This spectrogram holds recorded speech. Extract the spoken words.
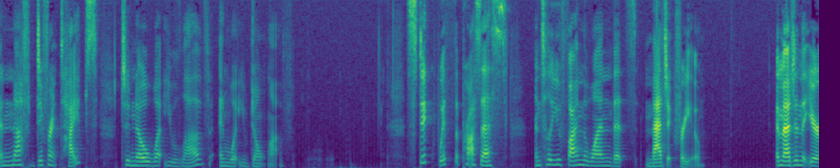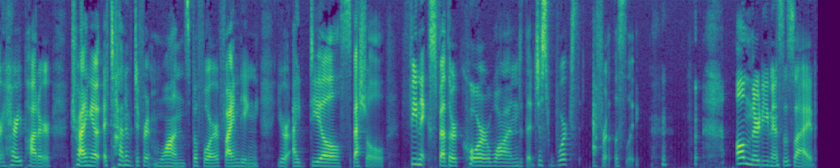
enough different types to know what you love and what you don't love. Stick with the process until you find the one that's magic for you. Imagine that you're Harry Potter trying out a ton of different wands before finding your ideal, special phoenix feather core wand that just works effortlessly. All nerdiness aside,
